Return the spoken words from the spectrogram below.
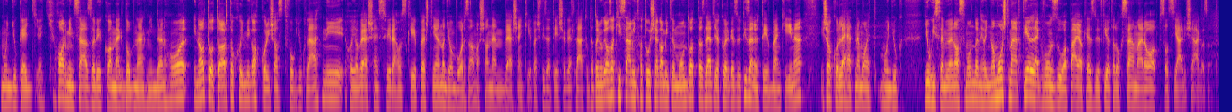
mondjuk egy, egy 30%-kal megdobnánk mindenhol, én attól tartok, hogy még akkor is azt fogjuk látni, hogy a versenyszférához képest ilyen nagyon borzalmasan nem versenyképes fizetéseket látunk. Tehát hogy az a kiszámíthatóság, amit ön mondott, az lehet, hogy a következő 15 évben kéne, és akkor lehetne majd mondjuk jó azt mondani, hogy na most már tényleg vonzó a pályakezdő fiatalok számára a szociális ágazat.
